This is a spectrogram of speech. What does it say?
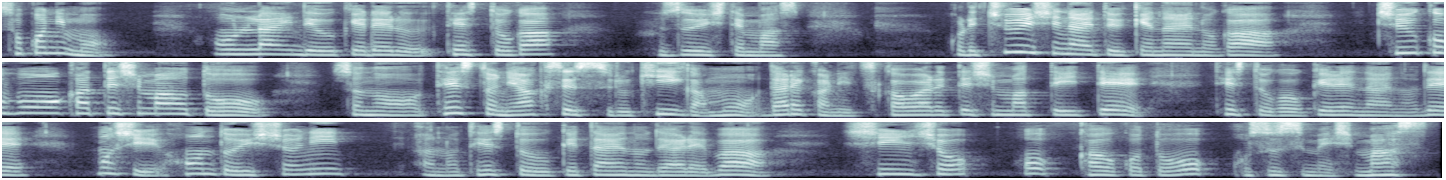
そこにもオンラインで受けれるテストが付随してます。これ注意しないといけないのが、中古本を買ってしまうと、そのテストにアクセスするキーがもう誰かに使われてしまっていて、テストが受けれないので、もし本と一緒にあのテストを受けたいのであれば、新書を買うことをお勧めします。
